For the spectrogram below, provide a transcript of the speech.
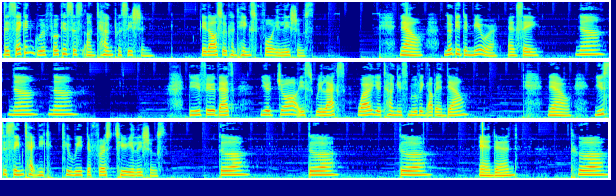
The second group focuses on tongue position. It also contains four initials. Now, look at the mirror and say na, na, na. Do you feel that your jaw is relaxed while your tongue is moving up and down? Now, use the same technique to read the first two initials. De, de, de, and then te,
